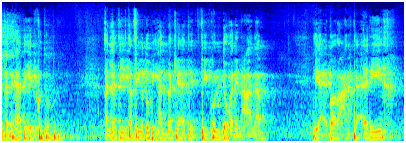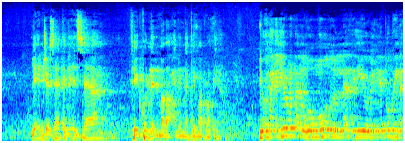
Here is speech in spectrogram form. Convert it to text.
إذا هذه الكتب التي تفيض بها المكاتب في كل دول العالم هي عبارة عن تأريخ لإنجازات الإنسان في كل المراحل التي مر بها. يحيرنا الغموض الذي يحيط بنا.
